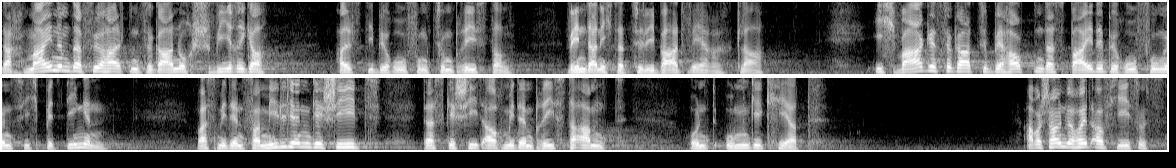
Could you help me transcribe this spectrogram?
nach meinem Dafürhalten sogar noch schwieriger als die Berufung zum Priester, wenn da nicht der Zölibat wäre, klar. Ich wage sogar zu behaupten, dass beide Berufungen sich bedingen. Was mit den Familien geschieht, das geschieht auch mit dem Priesteramt und umgekehrt. Aber schauen wir heute auf Jesus.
